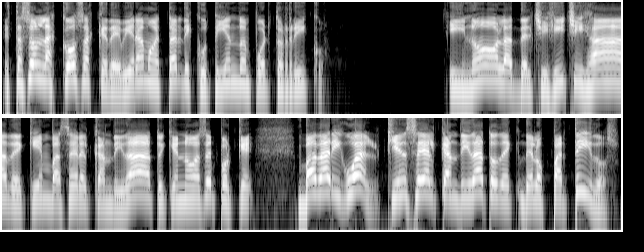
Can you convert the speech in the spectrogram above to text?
Estas son las cosas que debiéramos estar discutiendo en Puerto Rico y no las del chihichijá de quién va a ser el candidato y quién no va a ser, porque va a dar igual quién sea el candidato de, los partidos,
